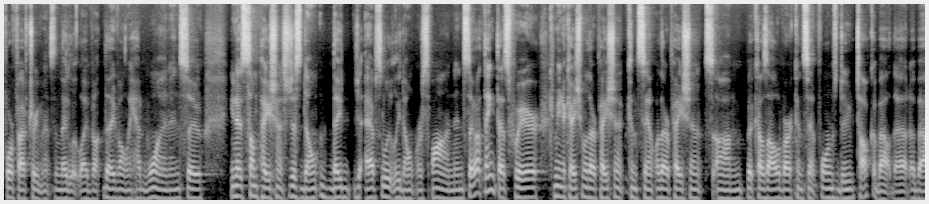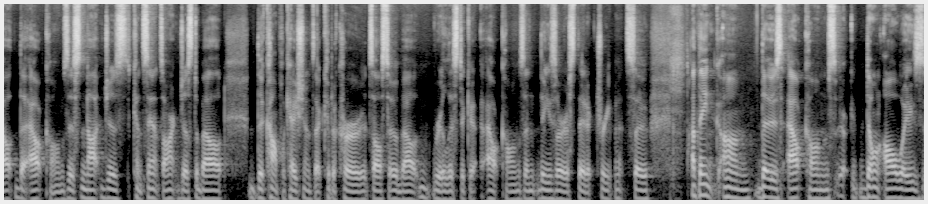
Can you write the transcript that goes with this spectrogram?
four or five treatments and they look like they've only had one. And so, you know, some patients just don't, they absolutely don't respond. And so I think that's where communication with our patient, consent with our patients, um, because all of our consent forms do talk about that, about the outcomes. It's not just, consents aren't just about the complications that could occur, it's also about realistic outcomes. And these are aesthetic treatments. So I think um, those outcomes don't always,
